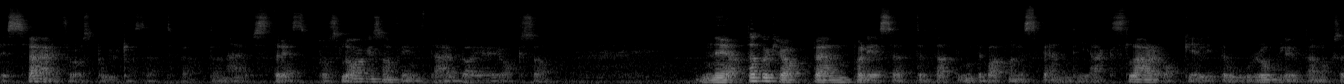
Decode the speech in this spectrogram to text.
besvär för oss på olika sätt. För att den här stresspåslagen som finns där börjar ju också nöta på kroppen på det sättet att inte bara att man är spänd i axlar och är lite orolig utan också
